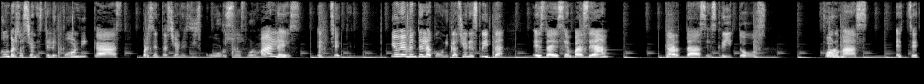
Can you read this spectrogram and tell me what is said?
conversaciones telefónicas, presentaciones, discursos formales, etc. Y obviamente la comunicación escrita, esta es en base a cartas, escritos, formas, etc.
